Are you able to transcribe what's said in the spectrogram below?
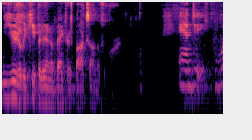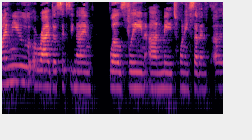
We usually keep it in a banker's box on the floor. And when you arrived at 69 Welles Lane on May 27th, uh,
